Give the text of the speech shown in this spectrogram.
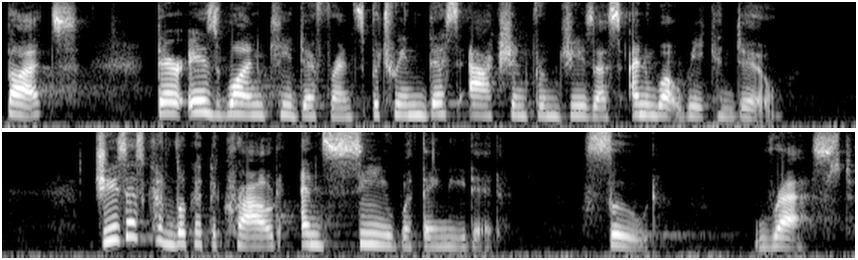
But there is one key difference between this action from Jesus and what we can do. Jesus could look at the crowd and see what they needed food, rest.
